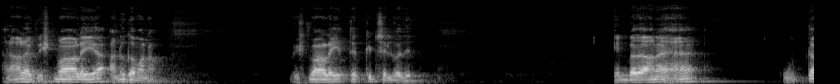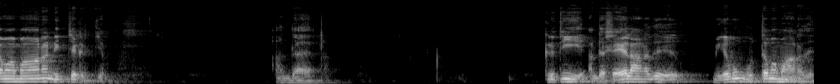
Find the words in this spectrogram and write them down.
அதனால் விஷ்ணுவாலய அனுகமனம் விஷ்ணுவாலயத்திற்கு செல்வது என்பதான உத்தமமான நித்திய கிருத்தியம் அந்த கிருதி அந்த செயலானது மிகவும் உத்தமமானது.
